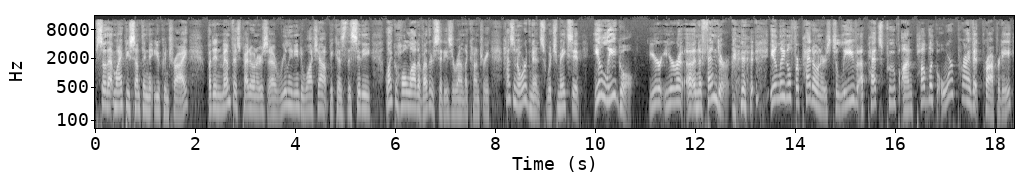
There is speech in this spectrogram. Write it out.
So that might be something that you can try. But in Memphis, pet owners uh, really need to watch out because the city, like a whole lot of other cities around the country, has an ordinance which makes it illegal. You're, you're a, an offender. illegal for pet owners to leave a pet's poop on public or private property.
